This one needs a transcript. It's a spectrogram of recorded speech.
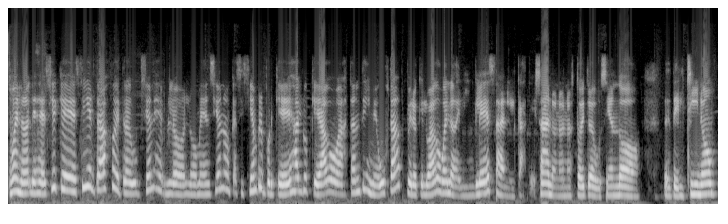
bueno, les decía que sí, el trabajo de traducción eh, lo, lo menciono casi siempre porque es algo que hago bastante y me gusta, pero que lo hago, bueno, del inglés al castellano, no, no estoy traduciendo del chino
